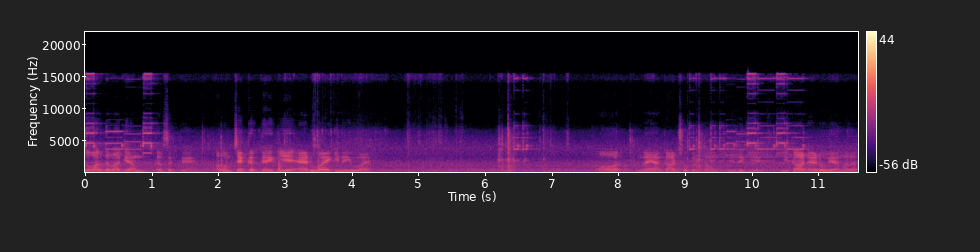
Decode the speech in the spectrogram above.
दो बार दबा के हम कर सकते हैं। अब हम चेक करते हैं कि ये ऐड हुआ है कि नहीं हुआ है। और मैं यहाँ कार्ड शो करता हूँ, ये देखिए, ये कार्ड ऐड हो गया हमारा।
